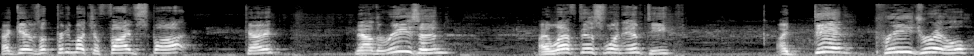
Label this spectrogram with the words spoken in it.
That gives pretty much a five spot, okay? Now the reason I left this one empty, I did pre-drill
